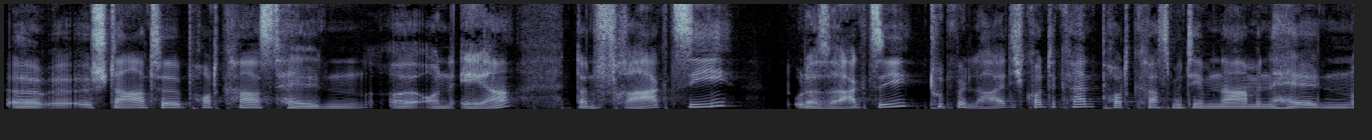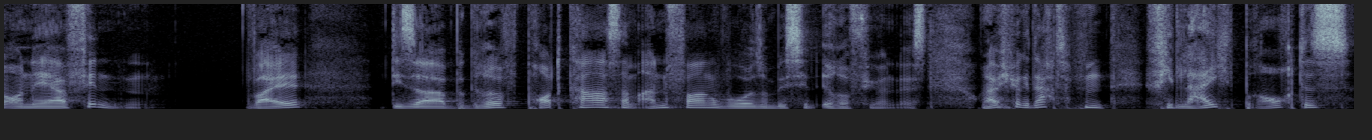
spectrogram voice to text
äh, starte Podcast Helden äh, on Air, dann fragt sie oder sagt sie, tut mir leid, ich konnte keinen Podcast mit dem Namen Helden on Air finden. Weil dieser Begriff Podcast am Anfang wohl so ein bisschen irreführend ist. Und da habe ich mir gedacht, hm, vielleicht braucht es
